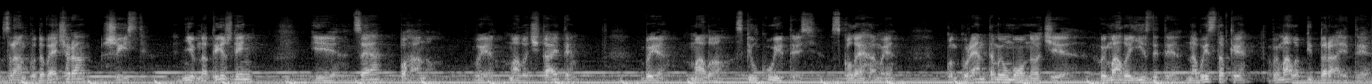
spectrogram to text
зранку до вечора, 6 днів на тиждень, і це погано. Ви мало читаєте, ви мало спілкуєтесь з колегами, конкурентами умовно, чи ви мало їздите на виставки, ви мало підбираєте,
